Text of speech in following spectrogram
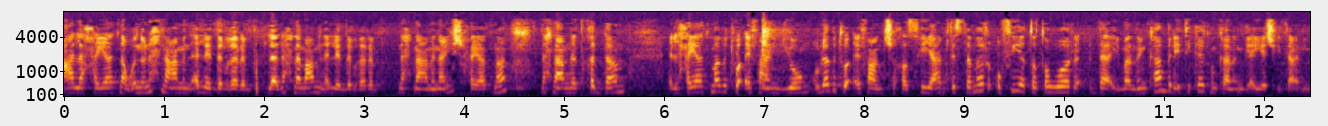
على حياتنا وإنه نحن عم نقلد الغرب، لا نحن ما عم نقلد الغرب، نحن عم نعيش حياتنا، نحن عم نتقدم، الحياة ما بتوقف عند يوم ولا بتوقف عند شخص، هي عم تستمر وفيها تطور دائما إن كان بالاتيكيت وان كان باي شيء ثاني.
